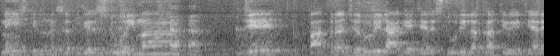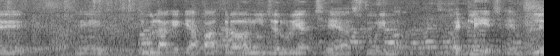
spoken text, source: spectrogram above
મેં એ જ કીધું ને સર કે સ્ટોરીમાં જે પાત્ર જરૂરી લાગે જ્યારે સ્ટોરી લખાતી હોય ત્યારે એવું લાગે કે આ પાત્રની જરૂરિયાત છે આ સ્ટોરીમાં એટલે એ છે. એટલે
